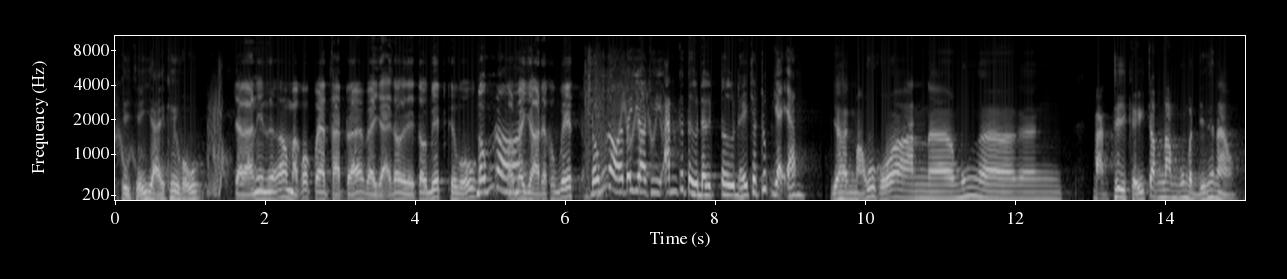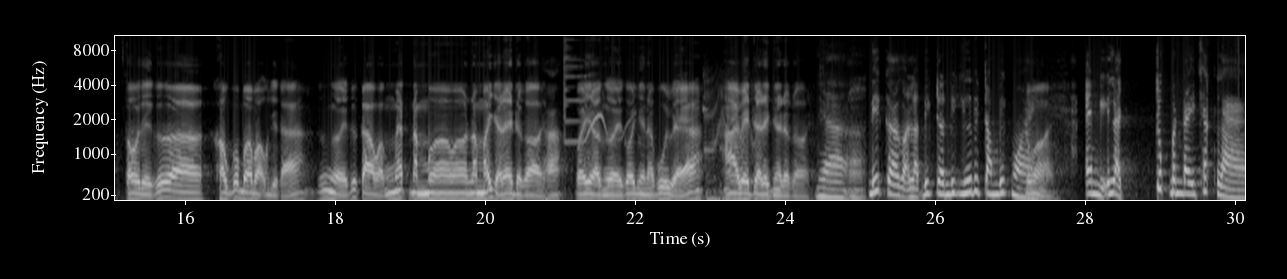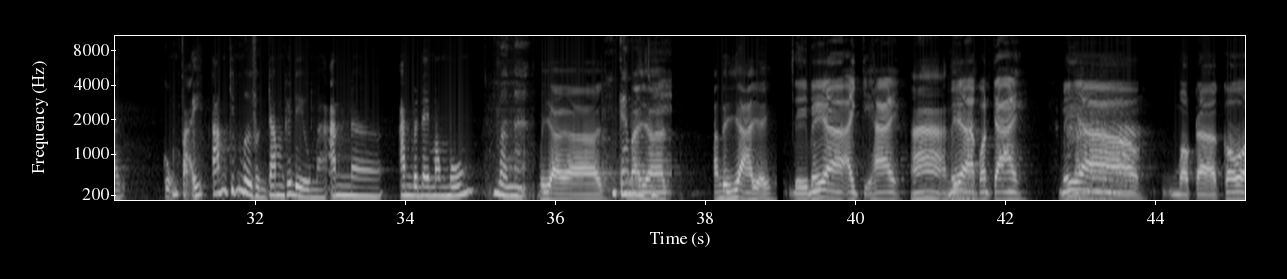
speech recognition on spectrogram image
thì chỉ dạy khiêu vũ chẳng hạn như nữa mà có quen thật rồi về dạy tôi thì tôi biết cái vũ. Đúng rồi. Còn bây giờ thì không biết. Đúng rồi bây giờ thì anh cứ từ từ, từ để cho trúc dạy anh. Giờ hình mẫu của anh ờ, muốn ờ, bạn tri kỷ trăm năm của mình như thế nào? Tôi thì cứ ờ, không có mơ mộng gì cả. Cứ người cứ cao khoảng mét năm năm mấy trở lên được rồi. Hả bây giờ người coi như là vui vẻ hai bên gia đình là được rồi. Dạ. À. biết gọi là biết trên biết dưới biết trong biết ngoài. Đúng rồi. Em nghĩ là trúc bên đây chắc là cũng phải tám chín mươi phần trăm cái điều mà anh ờ, anh bên đây mong muốn. Vâng ạ. bây giờ ờ, Cảm hôm nay ơn ờ, anh đi với ai vậy? Đi mấy ờ, anh chị hai. À anh hai. con trai. Mấy À. một cô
